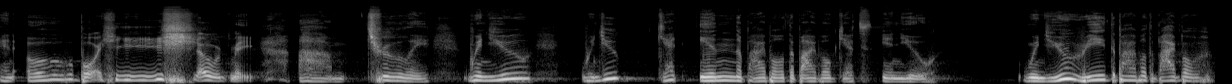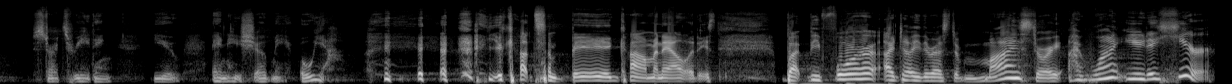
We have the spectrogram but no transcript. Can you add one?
And oh boy, he showed me. Um, truly, when you when you get in the Bible, the Bible gets in you when you read the Bible, the Bible starts reading you. And he showed me, oh, yeah, you got some big commonalities. But before I tell you the rest of my story, I want you to hear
